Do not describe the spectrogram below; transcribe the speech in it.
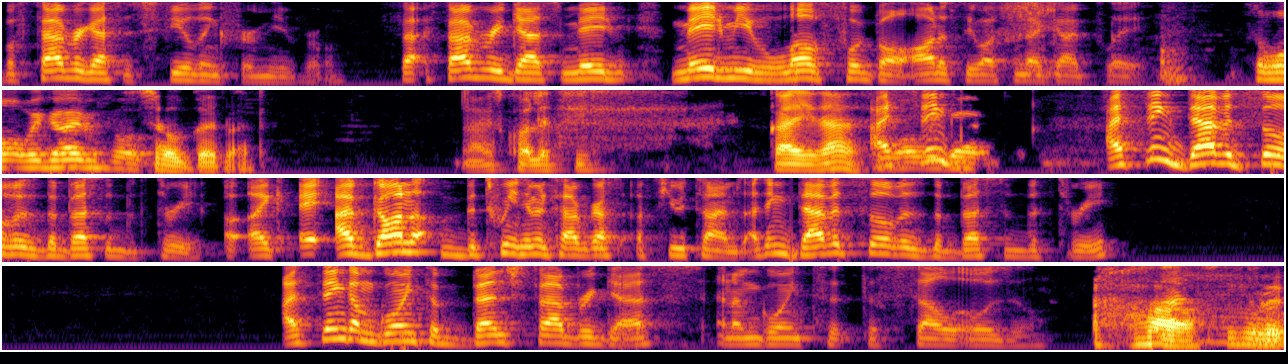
But Fabregas is feeling for me, bro. Fa- Fabregas made made me love football. Honestly, watching that guy play. So what are we going for? So good, man. Nice quality. Calidad. I What are we think going- I think David Silva is the best of the three. Uh, Like I- I've gone between him and Fabregas a few times. I think David Silva is the best of the three. I think I'm going to bench Fabregas and I'm going to, to sell Ozil. So Oh, that's we- three,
